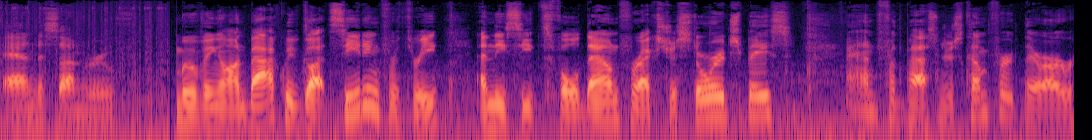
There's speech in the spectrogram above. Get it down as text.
and a sunroof. Moving on back, we've got seating for three, and these seats fold down for extra storage space. And for the passenger's comfort, there are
